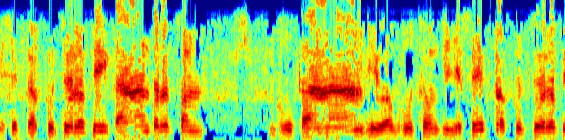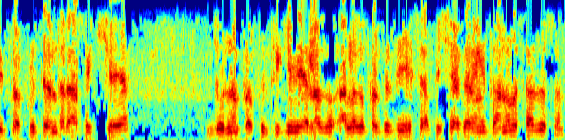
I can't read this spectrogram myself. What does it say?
जैसे प्रकृति कारणतरत्व भूतानाम एवं भूतों की जैसे प्रकृति और प्रकृति अंतरापेक्षा दोनों प्रकृति की भी अलग अलग प्रकृति ऐसे अपेक्षा करेंगे तो अनवस्था दोष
